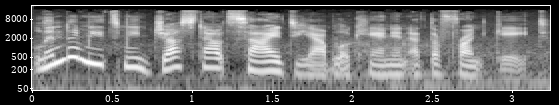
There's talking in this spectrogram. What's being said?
Linda meets me just outside Diablo Canyon at the front gate.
